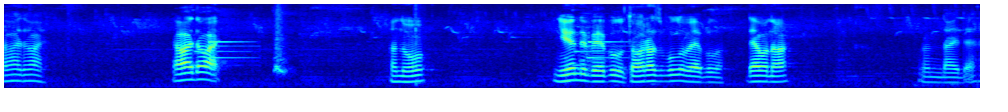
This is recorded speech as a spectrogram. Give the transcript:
Давай, давай. Давай, давай. Ану. Ні, не вибило, того разу було вибило. Де вона? Вона дай де.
